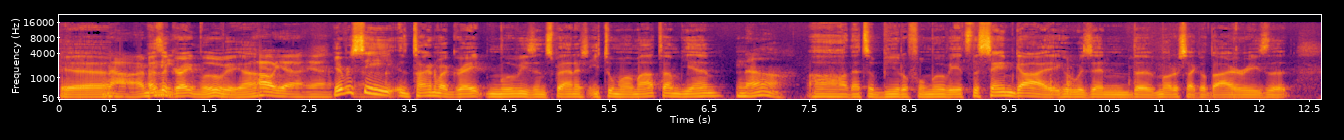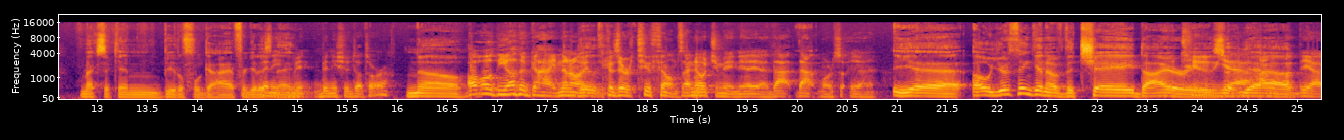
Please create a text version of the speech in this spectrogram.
Yeah. No, I mean, That's a great movie, huh? Oh yeah, yeah. You ever see, talking about great movies in Spanish, Y tu mamá también? No. Oh, that's a beautiful movie. It's the same guy who was in the Motorcycle Diaries that Mexican beautiful guy. I forget his Beni- name. Benicio del Toro. no. Oh, oh, the other guy. No, no, because there were two films. I know what you mean. Yeah, yeah. That that more. So, yeah. Yeah. Oh, you're thinking of the Che Diaries. yeah. Yeah. I'm- I'm- yeah,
